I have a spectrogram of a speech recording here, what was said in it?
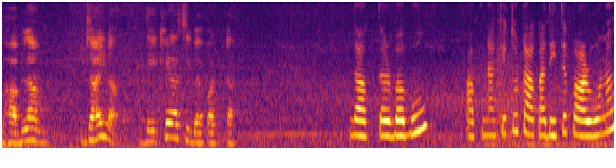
ভাবলাম যাই না দেখে আসি ব্যাপারটা। ডাক্তারবাবু আপনাকে তো টাকা দিতে পারব না।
